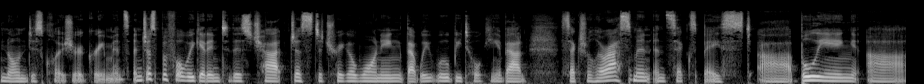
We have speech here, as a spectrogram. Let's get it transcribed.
non disclosure agreements. And just before we get into this chat, just a trigger warning that we will be talking about sexual harassment and sex based uh, bullying. Uh,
